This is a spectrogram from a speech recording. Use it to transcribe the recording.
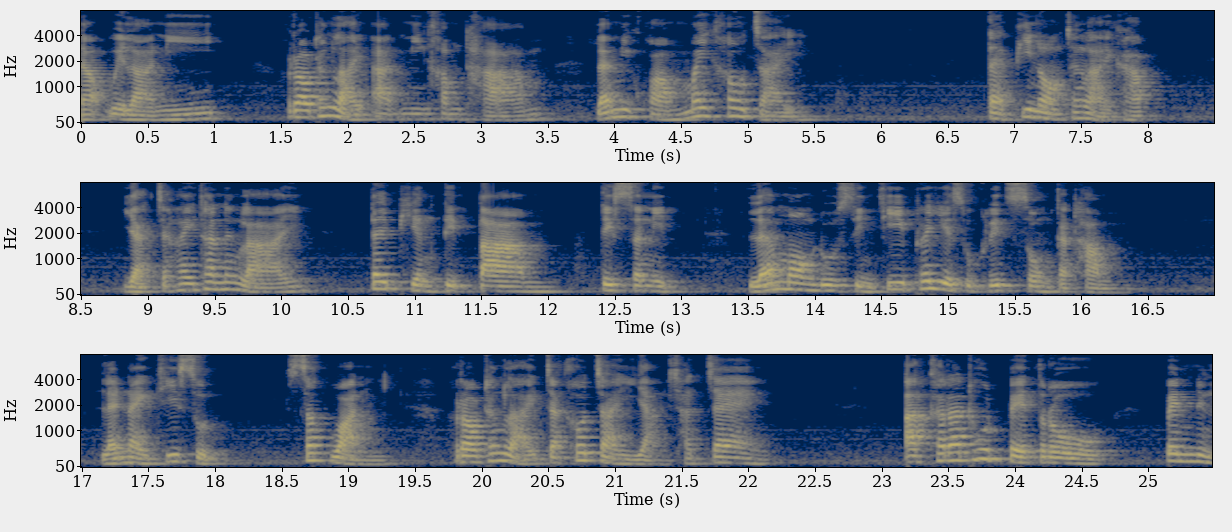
ณเวลานี้ เราทั้งหลายอาจมีคำถาม และมีความไม่เข้าใจ แต่พี่น้องทั้งหลายครับ อยากจะให้ท่านทั้งหลาย ได้เพียงติดตาม ติดสนิท และมองดูสิ่งที่พระเยซูคริสต์ทรงกระทำและในที่สุด สักวัน เราทั้งหลายจะเข้าใจอย่างชัดแจ้ง อัครทูตเปโตรเป็นหนึ่ง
